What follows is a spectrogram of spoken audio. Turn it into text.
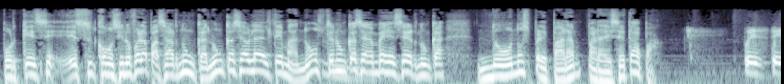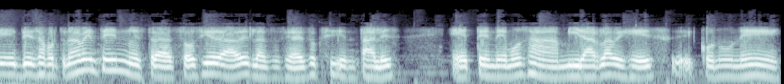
Porque es, es como si no fuera a pasar nunca, nunca se habla del tema, no, usted nunca se va a envejecer, nunca, no nos preparan para esa etapa. Pues de- desafortunadamente en nuestras sociedades, las sociedades occidentales, eh, tendemos a mirar la vejez eh, con un eh,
